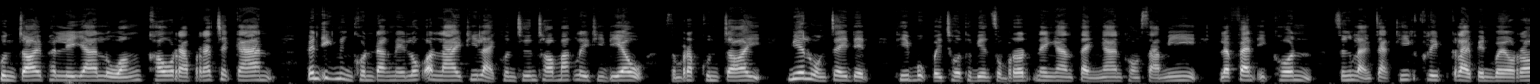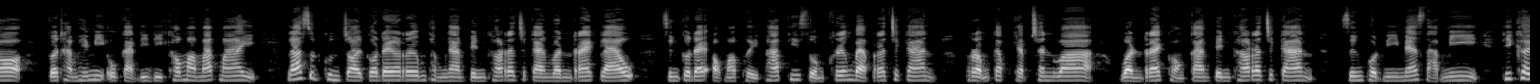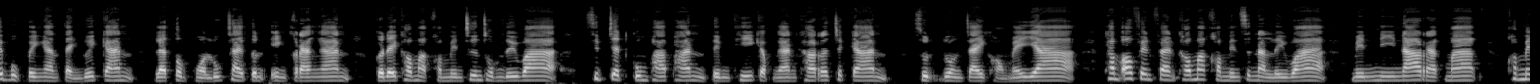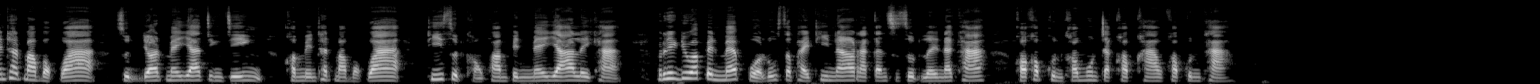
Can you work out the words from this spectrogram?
คุณจอยภรรยาหลวงเข้ารับราชการ เป็นอีกหนึ่งคนดังในโลกออนไลน์ที่หลายคนชื่นชอบมากเลยทีเดียวสำหรับคุณจอย เมียหลวงใจเด็ด ที่บุกไปโชว์ทะเบียนสมรสในงานแต่งงานของสามี และแฟนอีกคน ซึ่งหลังจากที่คลิปกลายเป็นไวรัลก็ทำให้มีโอกาสดีๆเข้ามามากมาย ล่าสุดคุณจอยก็ได้เริ่มทำงานเป็นข้าราชการวันแรกแล้ว ซึ่งก็ได้ออกมาเผยภาพที่สวมเครื่องแบบราชการ พร้อมกับแคปชั่นว่า วันแรกของการเป็นข้าราชการ ซึ่งพดนี้แม่สามีที่เคยบุกไปงานแต่งด้วยกัน และตบหัวลูกชายตนเองกลางงาน ก็ได้เข้ามาคอมเมนต์ชื่นชมด้วยว่า 17 กุมภาพันธ์เต็มที่กับงานข้าราชการ สุดดวงใจของแม่ย่าทำเอาแฟนๆเข้ามาคอมเมนต์สนั่นเลยว่า เมนนี้น่ารักมาก คอมเมนต์ถัดมาบอกว่า สุดยอดแม่ย่าจริง ๆ คอมเมนต์ถัดมาบอกว่า ที่สุดของความเป็นแม่ย่าเลยค่ะ เรียกได้ว่าเป็นแม่ผัวลูกสะใภ้ที่น่ารักกันสุดๆเลยนะคะ ขอขอบคุณข้อมูลจากขอบข่าวขอบคุณค่ะ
